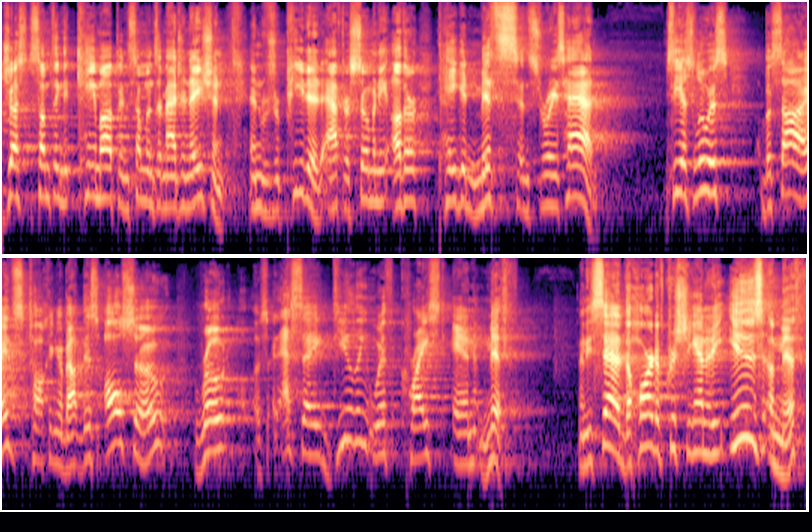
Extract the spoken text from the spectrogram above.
just something that came up in someone's imagination and was repeated after so many other pagan myths and stories had. C.S. Lewis, besides talking about this, also wrote an essay dealing with Christ and myth. And he said, The heart of Christianity is a myth,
